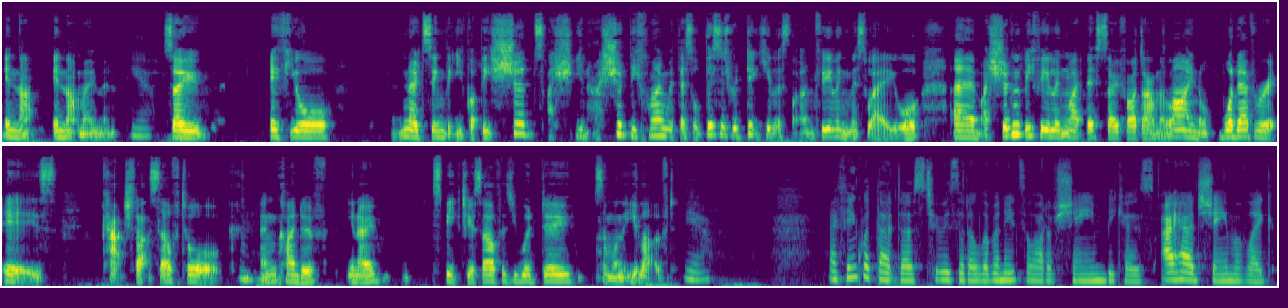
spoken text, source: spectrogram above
in that in that moment. Yeah. So if you're noticing that you've got these shoulds, I sh- you know, I should be fine with this, or this is ridiculous that I'm feeling this way, or um, I shouldn't be feeling like this so far down the line, or whatever it is, catch that self talk and kind of, you know, speak to yourself as you would do someone that you loved. Yeah. I think what that does too is it eliminates a lot of shame because I had shame of like,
